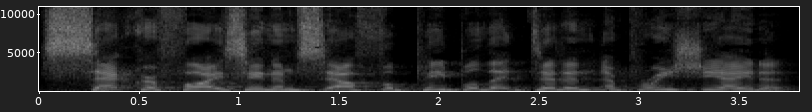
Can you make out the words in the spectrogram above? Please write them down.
sacrificing himself for people that didn't appreciate it.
